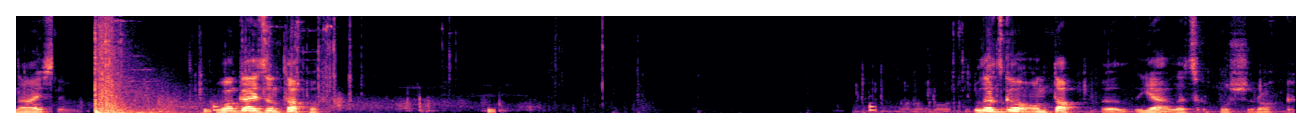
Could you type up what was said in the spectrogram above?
Nice. One guy's on top of. I'm gonna go to the Let's go on top. Uh, yeah, let's push rock.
